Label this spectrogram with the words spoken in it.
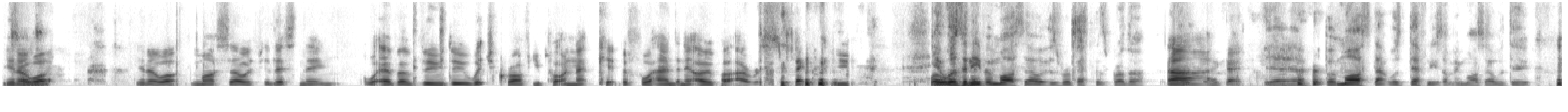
you know so, what? You know what, Marcel, if you're listening, whatever voodoo witchcraft you put on that kit before handing it over, I respect you. Well, it wasn't even Marcel; it was Rebecca's brother. Ah, okay. Yeah, yeah. but Mars that was definitely something Marcel would do.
